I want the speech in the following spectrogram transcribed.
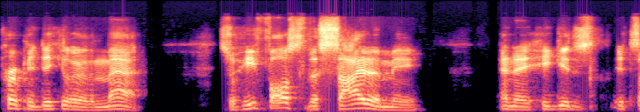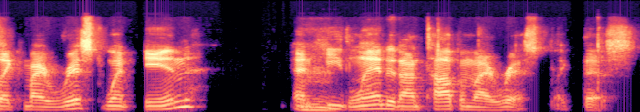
perpendicular to the mat. So he falls to the side of me, and he gets it's like my wrist went in, and Mhm. he landed on top of my wrist like this.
